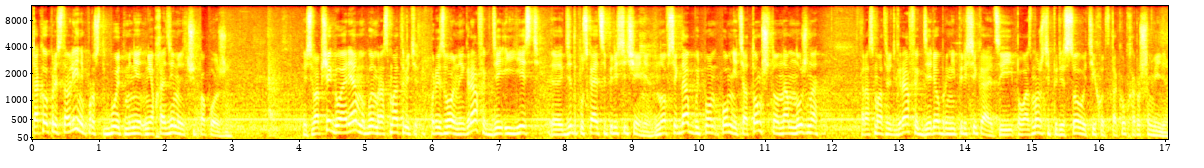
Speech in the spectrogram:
Такое представление просто будет мне необходимо чуть попозже. То есть, вообще говоря, мы будем рассматривать произвольные графы, где и есть, э, где допускается пересечение. Но всегда помнить о том, что нам нужно рассматривать графы, где ребра не пересекаются, и по возможности перерисовывать их вот в таком хорошем виде.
